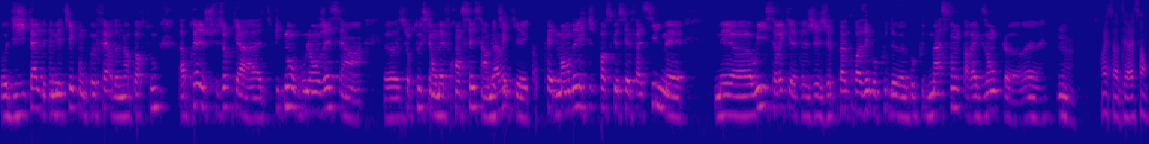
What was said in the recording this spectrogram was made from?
au digital, des métiers qu'on peut faire de n'importe où. Après, je suis sûr qu'il y a typiquement boulanger, c'est un, surtout si on est français, c'est un bah métier qui est très demandé. Je pense que c'est facile, mais mais oui, c'est vrai que j'ai pas croisé beaucoup de beaucoup de maçons, par exemple. Ouais, ouais. Hmm. ouais c'est intéressant.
